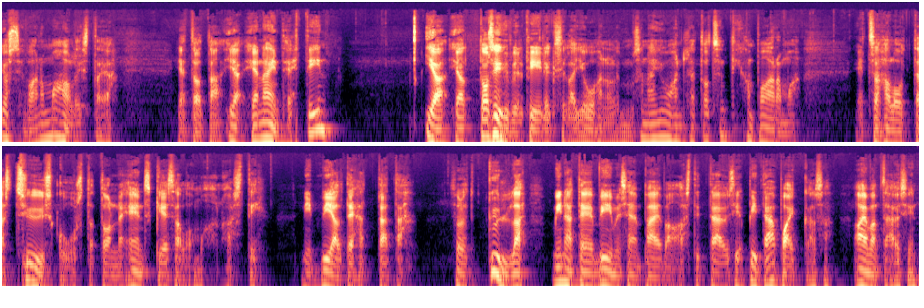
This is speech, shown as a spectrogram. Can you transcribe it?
jos se vaan on mahdollista. Ja ja, tota, ja, ja näin tehtiin. Ja, ja tosi hyvillä fiiliksillä Juhan oli. Mä sanoin Juhanille, että ootko ihan varma, että sä haluat tästä syyskuusta tonne ensi kesälomaan asti, niin vielä tehdä tätä. Se oli, että kyllä, minä teen viimeiseen päivään asti täysin ja pitää paikkansa aivan täysin.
